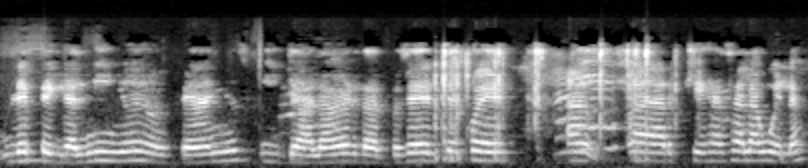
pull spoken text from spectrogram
le, pegué al niño de 11 años y ya la verdad, pues él se fue a, dar quejas a la abuela,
